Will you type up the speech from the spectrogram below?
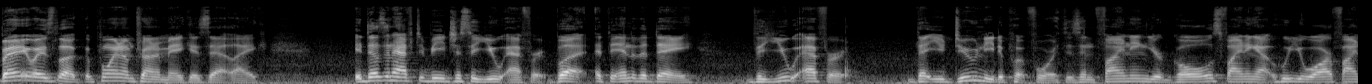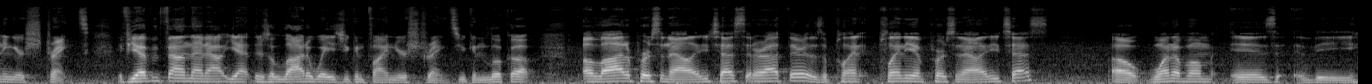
but anyways, look, the point I'm trying to make is that like it doesn't have to be just a you effort, but at the end of the day, the you effort that you do need to put forth is in finding your goals, finding out who you are, finding your strengths. If you haven't found that out yet, there's a lot of ways you can find your strengths. You can look up a lot of personality tests that are out there. There's a plenty, plenty of personality tests. Uh, one of them is the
